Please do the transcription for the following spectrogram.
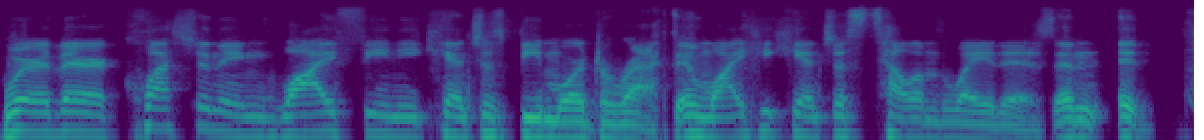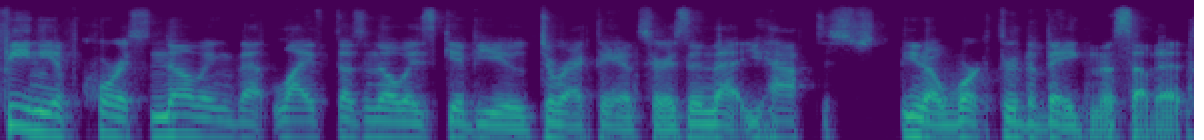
where they're questioning why Feeny can't just be more direct and why he can't just tell him the way it is. And it Feeny, of course, knowing that life doesn't always give you direct answers and that you have to, you know, work through the vagueness of it.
